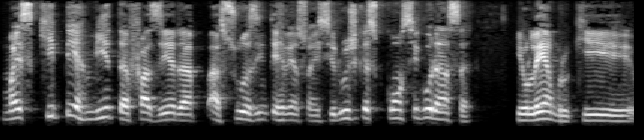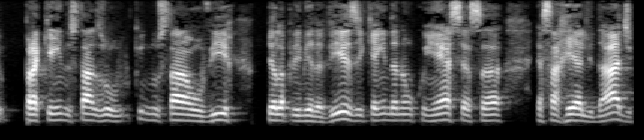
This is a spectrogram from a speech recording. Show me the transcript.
mas que permita fazer a, as suas intervenções cirúrgicas com segurança. Eu lembro que, para quem nos está, nos está a ouvir pela primeira vez e que ainda não conhece essa, essa realidade,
